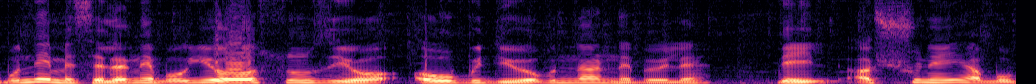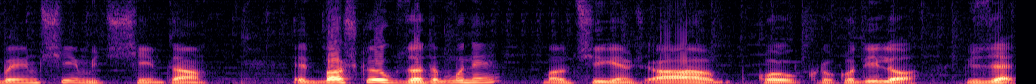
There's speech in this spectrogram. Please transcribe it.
Bu ne mesela ne bu? Yo, Sunzio, Avubu diyor. Bunlar ne böyle? Değil. Aa, şu ne ya? Bu benim şeyim mi? Çiçeğim tamam. Evet başka yok zaten. Bu ne? Bana bir şey gelmiş. Aa krokodilo. Güzel.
